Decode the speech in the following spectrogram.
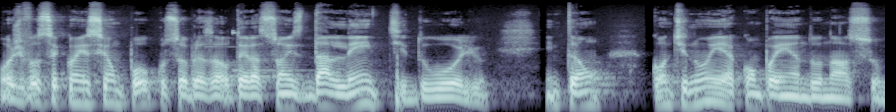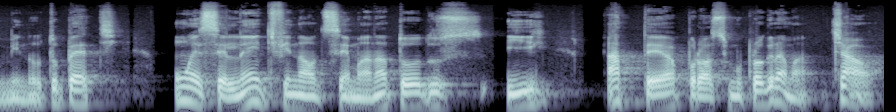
Hoje você conheceu um pouco sobre as alterações da lente do olho, então continue acompanhando o nosso Minuto Pet. Um excelente final de semana a todos e até o próximo programa. Tchau!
